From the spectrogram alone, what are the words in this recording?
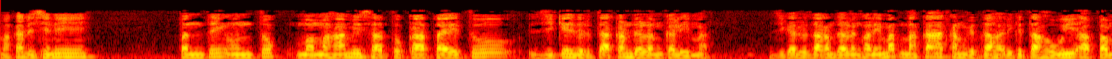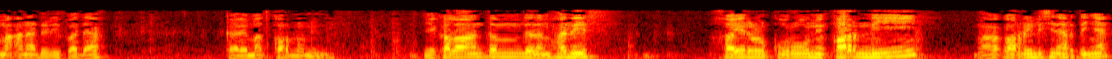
Maka di sini penting untuk memahami satu kata itu jika diletakkan dalam kalimat. Jika diletakkan dalam kalimat maka akan kita diketahui apa makna daripada kalimat kornun ini. Ya kalau antum dalam hadis khairul quruni qarni, maka qarni di sini artinya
